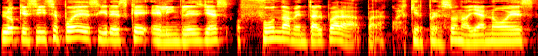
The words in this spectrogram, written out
Lo que sí se puede decir es que el inglés ya es fundamental para, para cualquier persona. Ya no es,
